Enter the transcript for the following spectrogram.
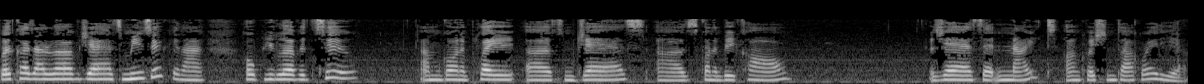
because I love jazz music and I hope you love it too. I'm going to play uh, some jazz. Uh, it's going to be called Jazz at Night on Christian Talk Radio.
